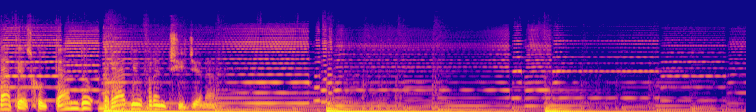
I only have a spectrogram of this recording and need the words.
State ascoltando Radio Francigena.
